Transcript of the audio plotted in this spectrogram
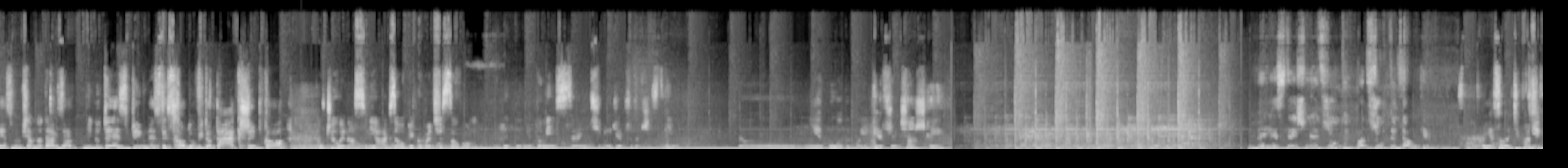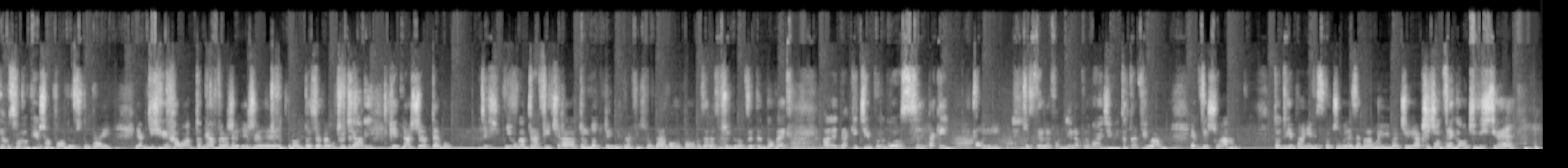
A ja sobie myślałam, no tak, za minutę zbiegnę z tych schodów i to tak szybko. Uczyły nas, jak zaopiekować się sobą. Gdyby nie to miejsce i ci ludzie przede wszystkim, to nie byłoby mojej pierwszej książki. Jesteśmy w żółtym, pod żółtym dołkiem. A ja słuchajcie, pamiętam swoją pierwszą podróż tutaj. Jak dzisiaj jechałam, to miałam wrażenie, że mam te same uczucia. 15 lat temu. Gdzieś. Nie mogłam trafić, a trudno tutaj nie trafić, prawda? Bo to zaraz przy drodze ten domek. Ale taki ciepły głos takiej Oli przez telefon mnie naprowadził i to trafiłam. Jak weszłam, to dwie panie wyskoczyły, zabrały mi Macieja, krzyczącego oczywiście.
